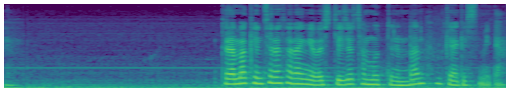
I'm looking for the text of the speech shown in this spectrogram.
네. 드라마 괜찮아 사랑이 OST죠. 잠 못 드는 밤 함께 하겠습니다.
